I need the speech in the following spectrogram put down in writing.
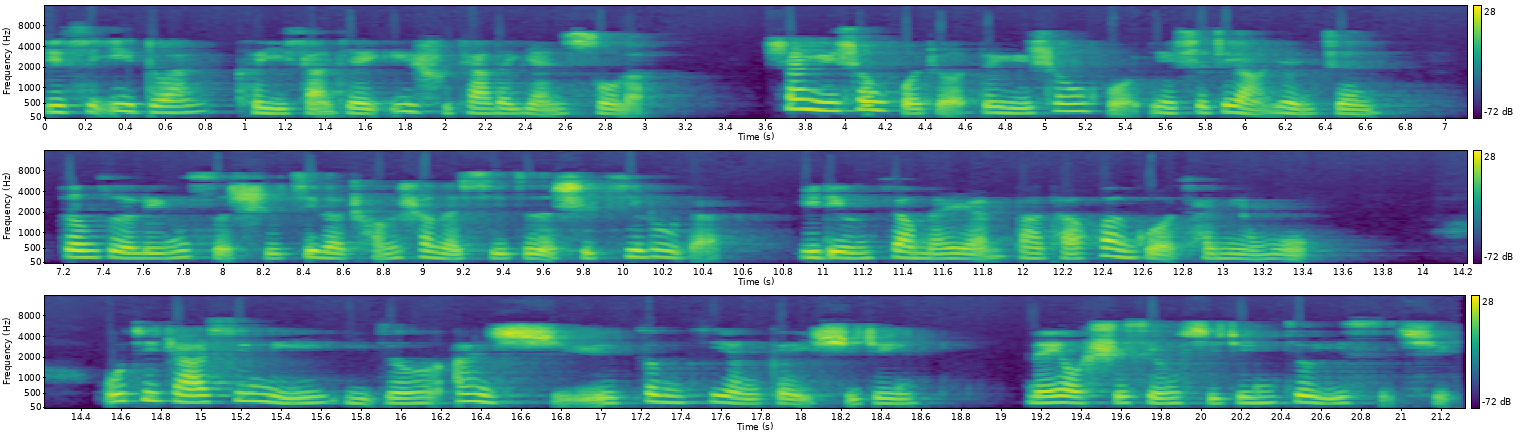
几此一端，可以想见艺术家的严肃了。善于生活者对于生活也是这样认真。曾子临死时记的床上的席子是记录的，一定叫门人把它换过才瞑目。吴季札心里已经暗许赠剑给徐君，没有实行，徐君就已死去。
